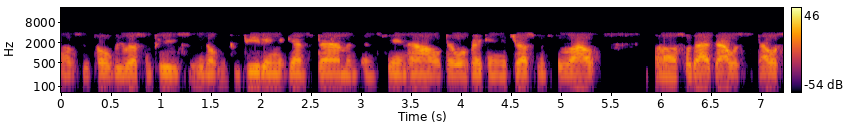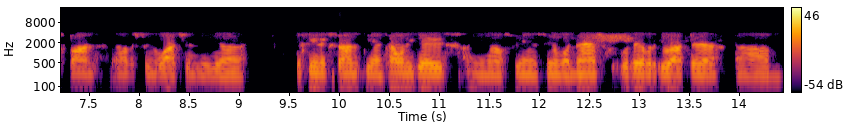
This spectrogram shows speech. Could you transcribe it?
obviously Kobe, rest in peace, you know, competing against them and, and seeing how they were making adjustments throughout. Uh, so that, that was, that was fun. Obviously watching the, uh, the Phoenix Suns, the D'Antoni days, you know, seeing, seeing what Nash was able to do out there, um,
